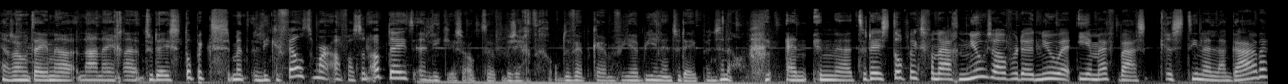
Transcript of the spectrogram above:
Ja, zometeen uh, na negen Today's Topics met Lieke Veld. Maar alvast een update. En Lieke is ook te bezichtigen op de webcam via bnntoday.nl. En in uh, Today's Topics vandaag nieuws over de nieuwe IMF-baas Christine Lagarde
